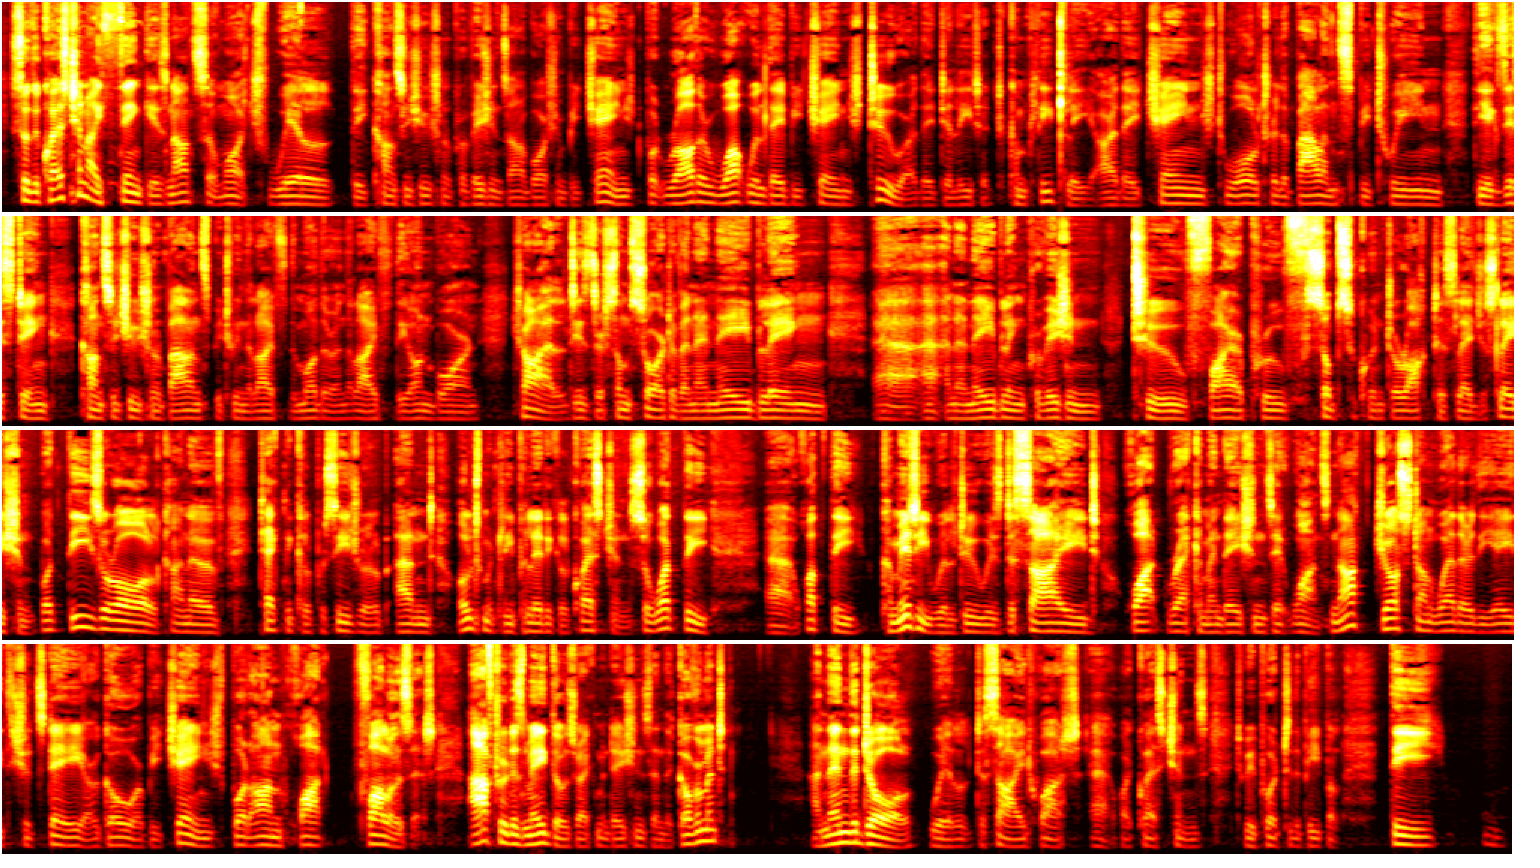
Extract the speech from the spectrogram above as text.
So the question, I think, is not so much will the constitutional provisions on abortion be changed, but rather what will they be changed to? Are they deleted completely? Are they changed to alter the balance between the existing constitutional balance between the life of the mother and the life of the unborn child? Is there some sort of an enabling uh, an enabling provision to fireproof subsequent Oireachtas legislation. But these are all kind of technical, procedural, and ultimately political questions. So what the uh, what the committee will do is decide what recommendations it wants, not just on whether the eighth should stay or go or be changed, but on what follows it. After it has made those recommendations, then the government and then the Dáil will decide what uh, what questions to be put to the people the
